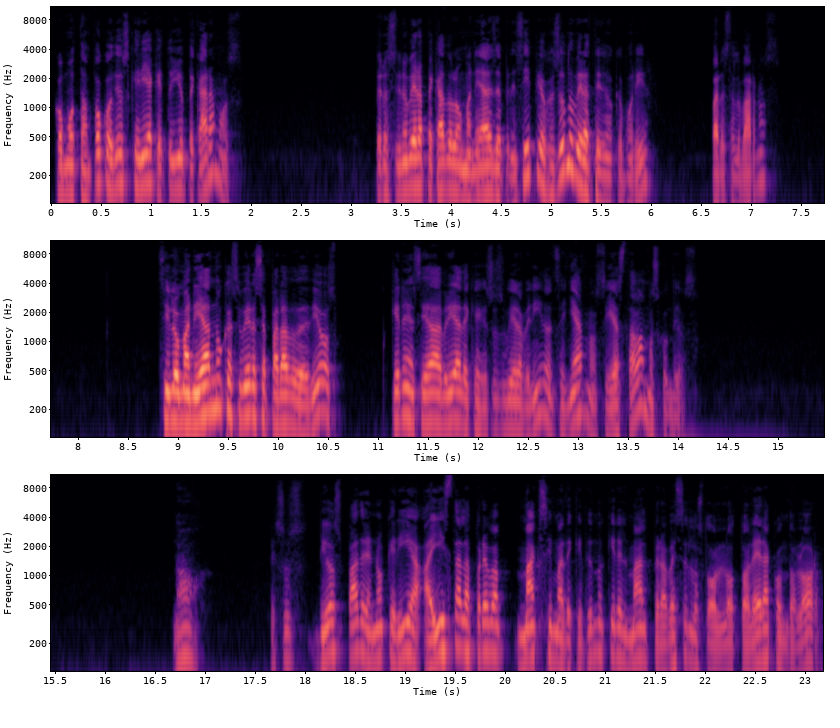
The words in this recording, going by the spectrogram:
Como tampoco Dios quería que tú y yo pecáramos. Pero si no hubiera pecado la humanidad desde el principio, Jesús no hubiera tenido que morir para salvarnos. Si la humanidad nunca se hubiera separado de Dios, ¿qué necesidad habría de que Jesús hubiera venido a enseñarnos si ya estábamos con Dios? No, Jesús, Dios Padre no quería. Ahí está la prueba máxima de que Dios no quiere el mal, pero a veces lo, tolera con dolor.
